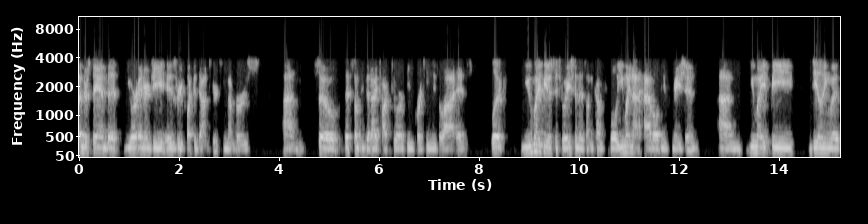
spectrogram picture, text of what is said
understand that your energy is reflected down to your team members. Um, so that's something that I talk to our FEMA Corps team leads a lot. Is look, you might be in a situation that's uncomfortable. You might not have all the information um, you might be dealing with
